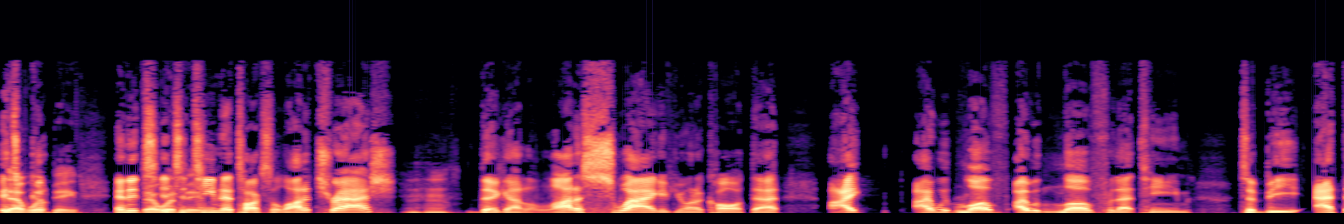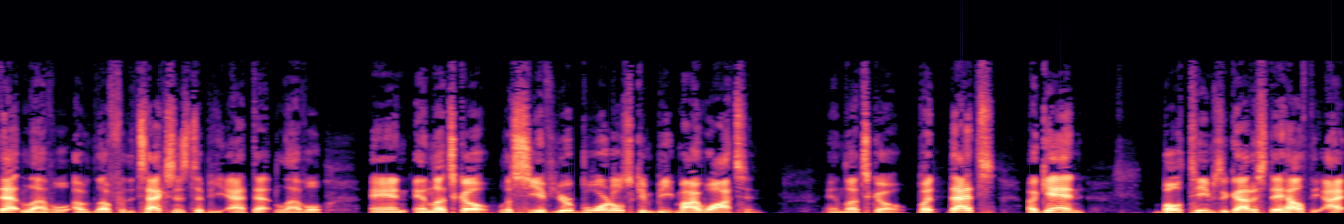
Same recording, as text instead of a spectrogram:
It's That would be. And it's That it's a be. Mm-hmm. team that talks a lot of trash. They got a lot of swag, if you want to call it that. I I would love I would love for that team to be at that level. I would love for the Texans to be at that level. And and let's go. Let's see if your Bortles can beat my Watson. And let's go. But that's again, both teams have got to stay healthy. I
